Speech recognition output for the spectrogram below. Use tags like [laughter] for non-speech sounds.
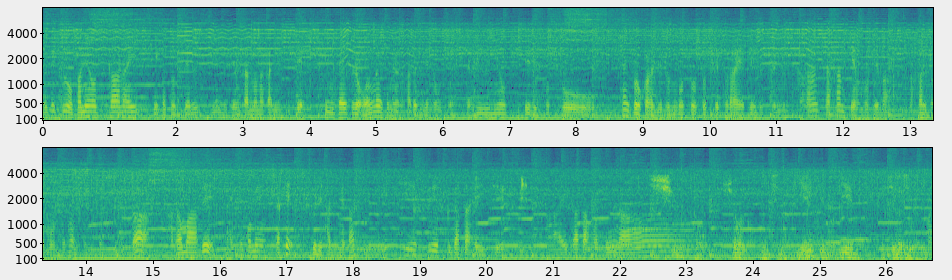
るべくお金を使わない生活をしてる全部循環の中にいて、それに対する恩返しのような形でノートをして、急に起きてることを、小さい頃から自分事として捉えているというか、そうした観点を持てばわかると思うんで、ファンという人が、羽釜で炊いて米だけ作り始めたっていう HSS 型 HSP。相方欲しいなぁ。小の日の家っていうの家の日の日今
